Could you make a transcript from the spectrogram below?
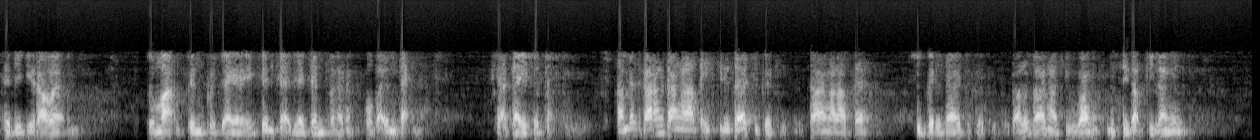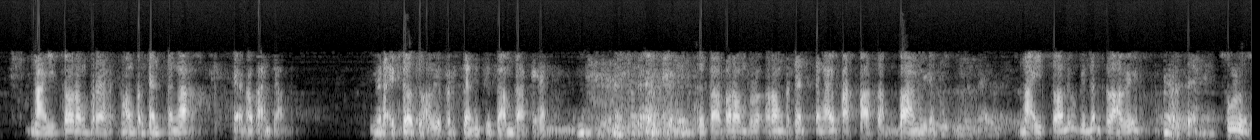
Jadi kira WM. Cuma ben bocah izin gak jajan bareng. Pokoknya entek. Gak ada itu Sampai sekarang saya ngelatih istri saya juga gitu. Saya ngelatih supir saya juga gitu. Kalau saya ngasih uang, mesti tak bilangin, nah itu orang, per, orang persen setengah, kayak no kancam. Ya itu tuh hal persen itu sampaikan. Tetapi orang orang persen setengah pas pasan, paham ya? Nah itu nih mungkin selawe sulus,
